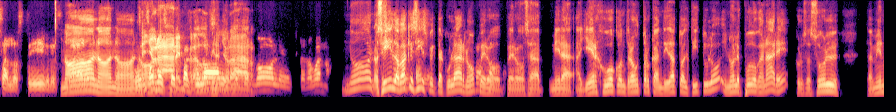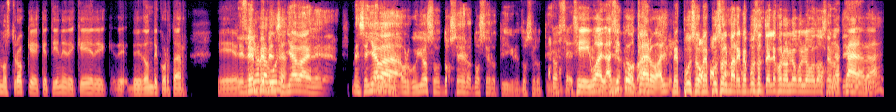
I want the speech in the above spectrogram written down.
tiras a los Tigres? No, Claro. no, no, no. Sin llorar, emperador, sin espectaculares, llorar. meten goles, pero bueno. No, no, sí, la verdad que sí, espectacular, ¿no? Pero, pero, o sea, mira, ayer jugó contra otro candidato al título y no le pudo ganar, ¿eh? Cruz Azul también mostró que, que tiene de qué, de, de, de dónde cortar. Eh, El Empe me enseñaba, el- me enseñaba orgulloso 2-0, 2-0 Tigres, 2-0 Tigres. sí, igual, así como, claro, al- Me puso, me puso el mar, me puso el teléfono luego, luego 2-0 en la Tigres. cara, ¿verdad?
